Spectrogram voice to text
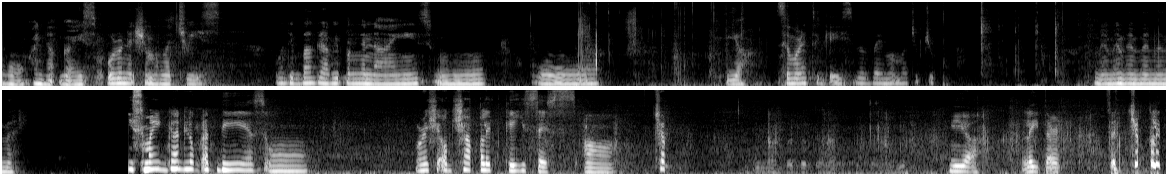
Oo, kana guys. Puro na siya mga trees. O, diba? Grabe pang nice. Oo. Oo. Yeah. Sumara to guys. Bye-bye, mama. Chup chup. Me, me, me, me, me, me. Is my God, look at this. Oh. Mura siya og chocolate cases. Oh. Choc. Yeah. Later. So, chocolate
